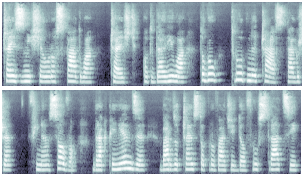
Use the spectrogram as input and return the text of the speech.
Część z nich się rozpadła, część oddaliła. To był trudny czas, także finansowo. Brak pieniędzy bardzo często prowadzi do frustracji,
